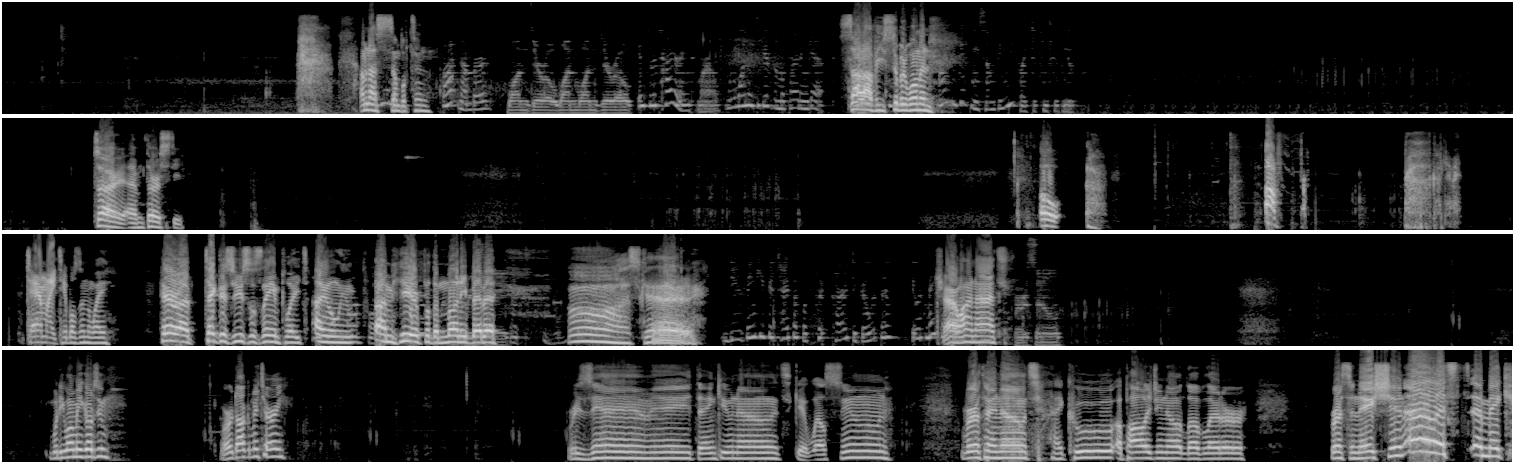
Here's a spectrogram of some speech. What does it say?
I'm not a simpleton. Bot number 10110. is retiring tomorrow. We wanted to give them a parting gift. Sod off, you stupid woman. Why don't you give me something you'd like to contribute? Sorry, I'm thirsty. Oh. Oh. God damn it. Damn, my table's in the way. Here, uh, take this useless nameplate. I only, I'm here for the money, baby. Oh, that's good. Do you think you could type up a quick card to go with this? Sure, why not? Personal. What do you want me to go to? Word documentary? Resume, thank you notes, get well soon. Birthday notes, haiku, apology note, love letter, resignation. Oh, let's uh, make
